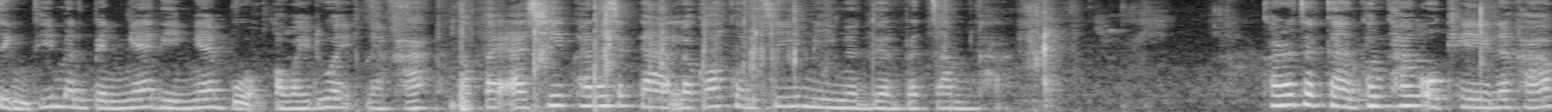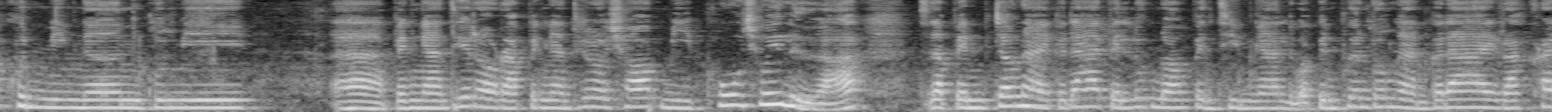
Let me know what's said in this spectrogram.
สิ่งที่มันเป็นแง่ดีแง่บวกเอาไว้ด้วยนะคะ ต่อไปอาชีพข้าราชการแล้วก็คนที่มีเงินเดือนประจำค่ะข้าราชการค่อนข้างโอเคนะคะ คุณมีเงิน คุณมี อ่าเป็นงานที่เรารับเป็นงานที่เราชอบมีผู้ช่วยเหลือ จะเป็นเจ้านายก็ได้เป็นลูกน้องเป็นทีมงาน หรือว่าเป็นเพื่อนร่วมงานก็ได้ รักใคร่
